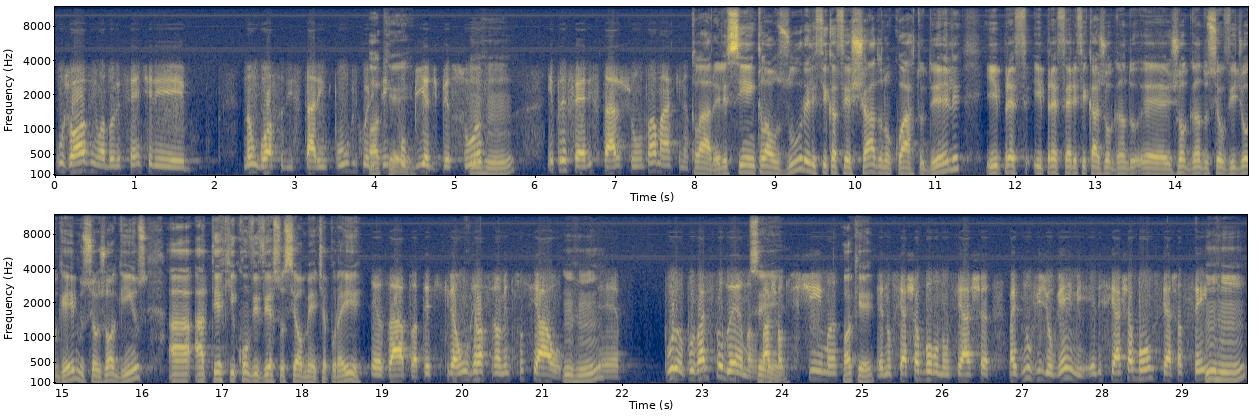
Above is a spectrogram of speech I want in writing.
O jovem, o adolescente, ele não gosta de estar em público, ele okay. tem fobia de pessoas. Uhum e prefere estar junto à máquina. Claro, ele se enclausura, ele fica fechado no quarto dele e, pref e prefere ficar jogando é, jogando o seu videogame, os seus joguinhos, a, a, ter que conviver socialmente, é por aí? Exato, a ter que criar um relacionamento social. Uhum. É, por, por, vários problemas, Sim. baixa autoestima, okay. ele não se acha bom, não se acha... Mas no videogame ele se acha bom, se acha aceito. Uhum.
